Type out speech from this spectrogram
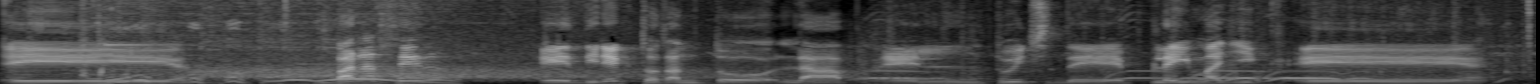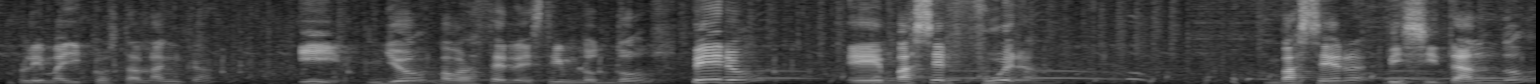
eh, Van a hacer eh, directo tanto la, el Twitch de Play Magic eh, Play Magic Costa Blanca Y yo, vamos a hacer stream los dos Pero eh, va a ser fuera Va a ser visitando,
